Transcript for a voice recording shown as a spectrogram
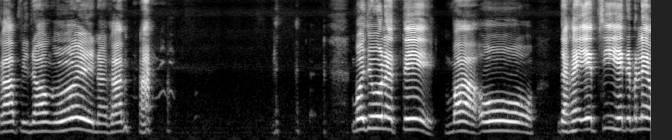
ครับ พี่น้องเอ้ยนะครับบอยู่ละตีบ้าโอ้อยากให้เอฟซีเฮ็ดให้มันแล้ว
